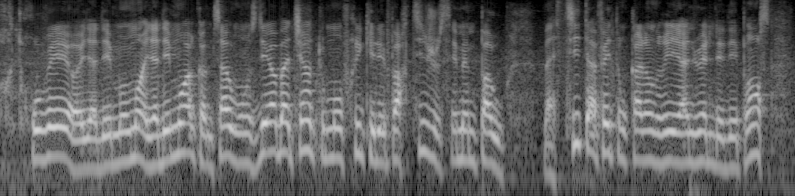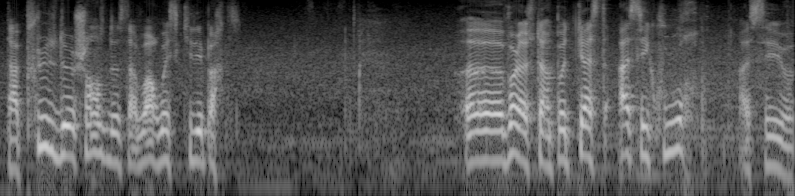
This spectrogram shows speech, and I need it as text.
retrouver, euh, il y a des moments, il y a des mois comme ça où on se dit ah bah tiens tout mon fric il est parti, je sais même pas où. Bah, si tu as fait ton calendrier annuel des dépenses, tu as plus de chances de savoir où est-ce qu'il est parti. Euh, voilà, c'était un podcast assez court, assez euh,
